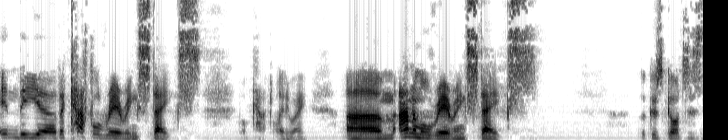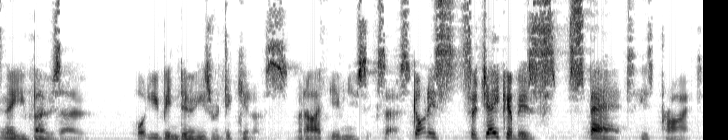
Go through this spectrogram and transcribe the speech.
in the, uh, the cattle rearing stakes. Not cattle, anyway um, animal rearing stakes. Because God says, no, you bozo. What you've been doing is ridiculous, but I've given you success. God is, so Jacob is spared his pride.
